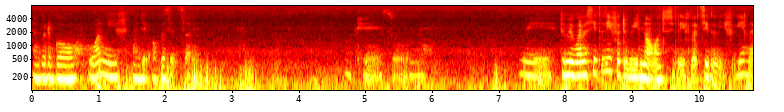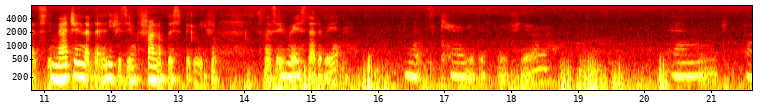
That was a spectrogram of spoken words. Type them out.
I'm going to go one leaf on the opposite side okay so we do we want to see the leaf or do we not want to see the leaf? Let's see the leaf okay? Let's imagine that that leaf is in front of this big leaf. So let's erase that a bit. And let's carry this leaf here. And back.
